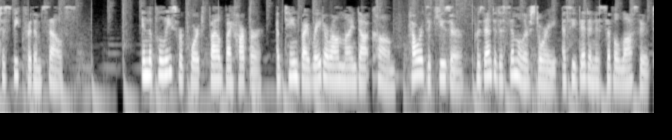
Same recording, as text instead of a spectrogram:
to speak for themselves. In the police report filed by Harper, obtained by RadarOnline.com, Howard's accuser presented a similar story as he did in his civil lawsuit.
